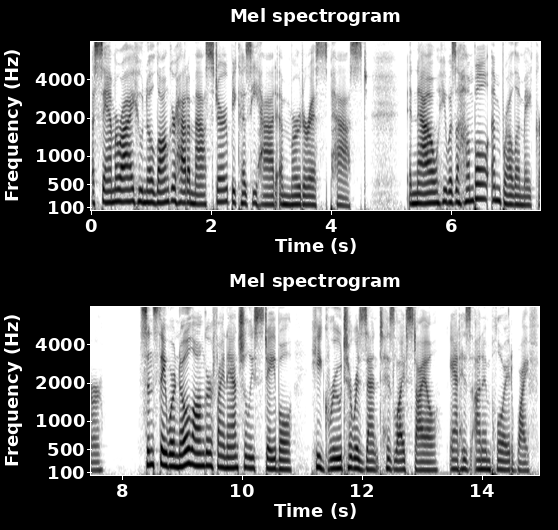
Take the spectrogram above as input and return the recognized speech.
a samurai who no longer had a master because he had a murderous past. And now he was a humble umbrella maker. Since they were no longer financially stable, he grew to resent his lifestyle and his unemployed wife.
